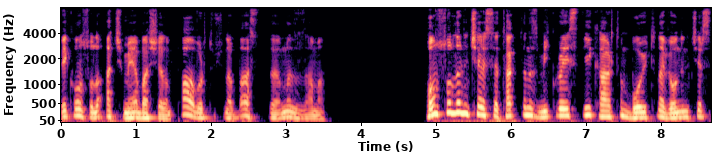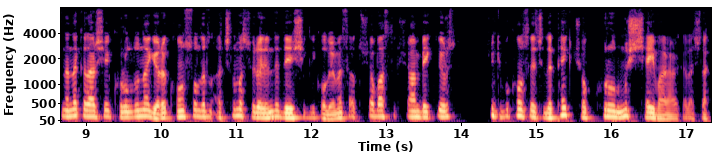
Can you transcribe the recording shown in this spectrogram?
ve konsolu açmaya başlayalım. Power tuşuna bastığımız zaman Konsolların içerisinde taktığınız microSD kartın boyutuna ve onun içerisinde ne kadar şey kurulduğuna göre konsolların açılma sürelerinde değişiklik oluyor. Mesela tuşa bastık şu an bekliyoruz. Çünkü bu konsol içinde pek çok kurulmuş şey var arkadaşlar.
